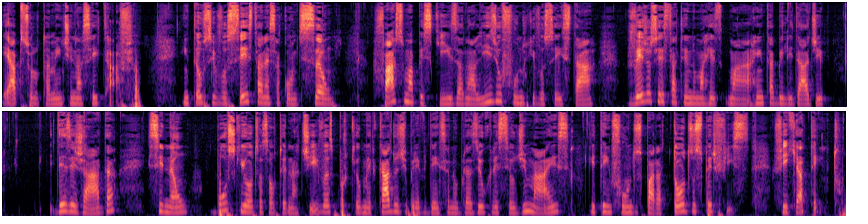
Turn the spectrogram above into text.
é absolutamente inaceitável. Então, se você está nessa condição, faça uma pesquisa, analise o fundo que você está, veja se está tendo uma, uma rentabilidade desejada, se não, busque outras alternativas, porque o mercado de previdência no Brasil cresceu demais e tem fundos para todos os perfis. Fique atento.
